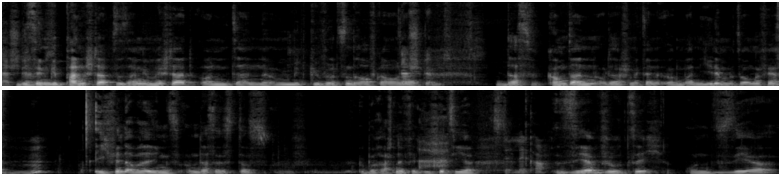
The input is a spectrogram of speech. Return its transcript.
ein bisschen gepanscht hat, zusammengemischt hat und dann mit Gewürzen draufgehauen das hat. Das stimmt. Das kommt dann oder schmeckt dann irgendwann jedem so ungefähr. Mhm. Ich finde aber allerdings, und das ist das Überraschende, finde ich jetzt hier, sehr würzig und sehr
